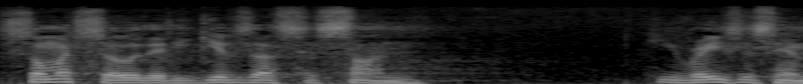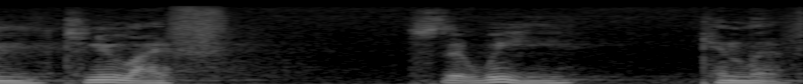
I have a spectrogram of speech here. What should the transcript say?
So much so that he gives us his son. He raises him to new life so that we can live.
